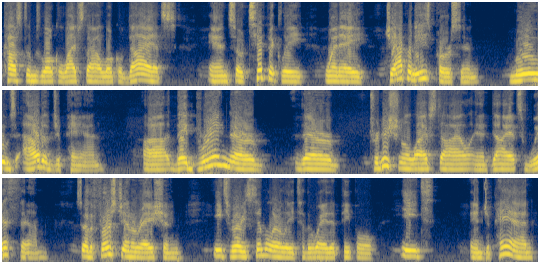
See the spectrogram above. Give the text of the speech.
customs, local lifestyle, local diets. And so typically, when a Japanese person moves out of Japan, uh, they bring their their traditional lifestyle and diets with them. So the first generation eats very similarly to the way that people eat in Japan,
